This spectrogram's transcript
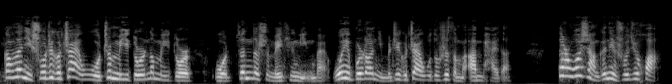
刚才你说这个债务这么一堆儿那么一堆儿，我真的是没听明白，我也不知道你们这个债务都是怎么安排的。但是我想跟你说句话，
